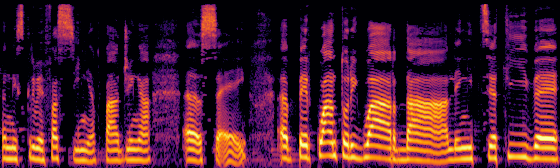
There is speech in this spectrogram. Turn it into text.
ne scrive, Fassini a pagina eh, 6. Eh, per quanto riguarda le iniziative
